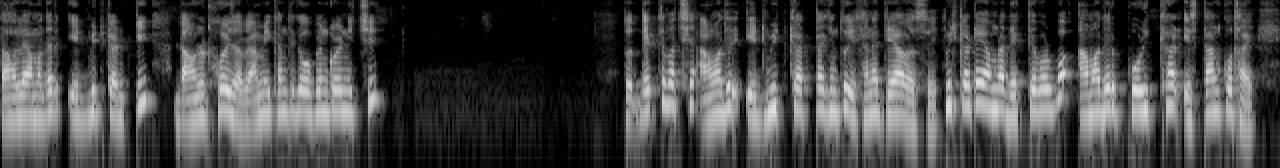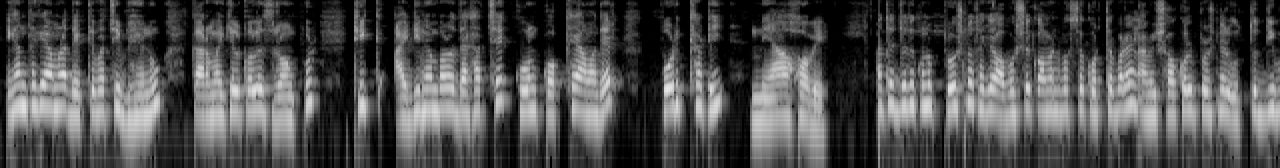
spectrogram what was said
তাহলে আমাদের এডমিট কার্ডটি ডাউনলোড হয়ে যাবে। আমি এখান থেকে ওপেন করে নিচ্ছি। তো দেখতে পাচ্ছি আমাদের এডমিট কার্ডটা কিন্তু এখানে দেওয়া আছে। এডমিট কার্ডে আমরা দেখতে পারব আমাদের পরীক্ষার স্থান কোথায়। এখান থেকে আমরা দেখতে পাচ্ছি ভেনু, কারমাইকেল কলেজ, রংপুর। ঠিক আইডি নাম্বারও দেখাচ্ছে কোন কক্ষে আমাদের পরীক্ষাটি নেওয়া হবে। আপনাদের যদি কোনো প্রশ্ন থাকে, অবশ্যই কমেন্ট বক্সে করতে পারেন। আমি সকল প্রশ্নের উত্তর দিব।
